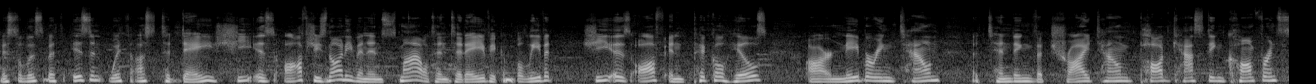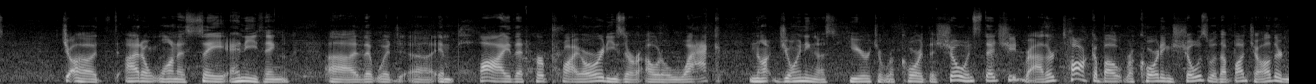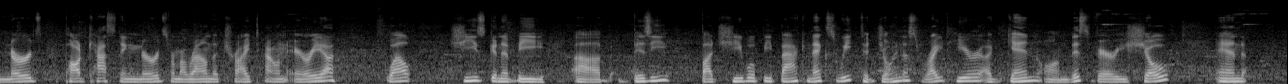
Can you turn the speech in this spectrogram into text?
Miss Elizabeth isn't with us today. She is off. She's not even in Smileton today, if you can believe it. She is off in Pickle Hills, our neighboring town, attending the Tri Town Podcasting Conference. Uh, I don't want to say anything uh, that would uh, imply that her priorities are out of whack, not joining us here to record the show. Instead, she'd rather talk about recording shows with a bunch of other nerds, podcasting nerds from around the Tri Town area. Well, she's going to be uh, busy, but she will be back next week to join us right here again on this very show. And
